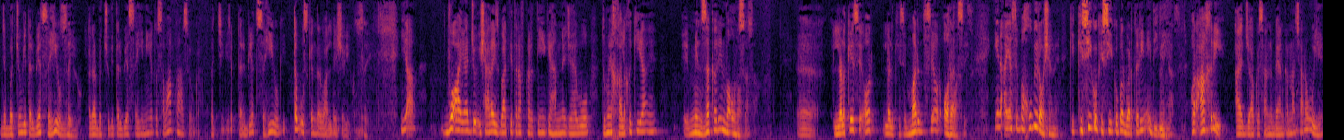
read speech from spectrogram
جب بچوں کی تربیت صحیح ہوگی۔ صحیح ہوگی۔ اگر بچوں کی تربیت صحیح نہیں ہے تو ثواب کہاں سے ہوگا؟ بچے کی جب تربیت صحیح ہوگی تب اس کے اندر والدین شریک ہوں گے۔ صحیح۔ یا وہ آیات جو اشارہ اس بات کی طرف کرتی ہیں کہ ہم نے جو ہے وہ تمہیں خلق کیا ہے من ذکرن و انسا لڑکے سے اور لڑکی سے مرد سے اور عورت سے۔ ان آیات سے بخوبی روشن ہے کہ کسی کو کسی کے اوپر برتری نہیں دی گئی ہے۔ اور آخری آیت جو آپ کے سامنے بیان کرنا چاہ رہا ہوں وہ یہ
